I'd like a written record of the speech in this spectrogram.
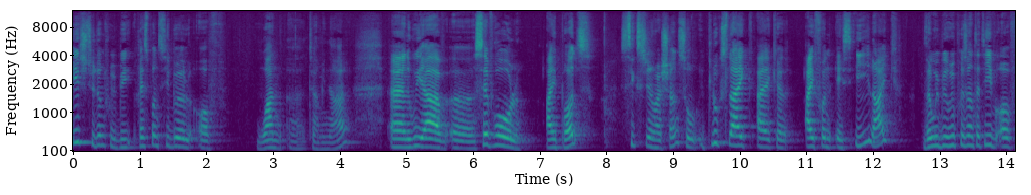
each student will be responsible of one uh, terminal and we have uh, several iPods, six generations, so it looks like like an iPhone SE like. They will be representative of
